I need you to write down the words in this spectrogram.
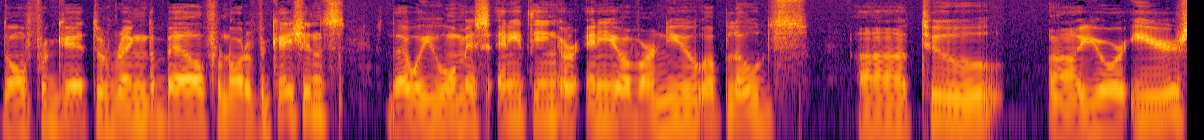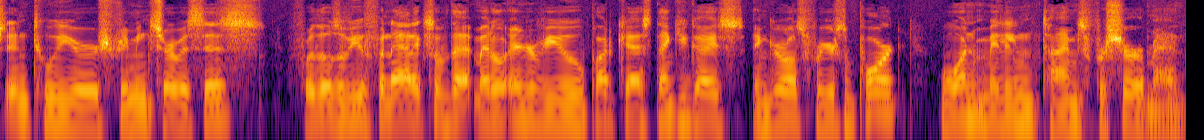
Don't forget to ring the bell for notifications. That way you won't miss anything or any of our new uploads uh, to uh, your ears and to your streaming services. For those of you fanatics of that metal interview podcast, thank you guys and girls for your support. One million times for sure, man.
